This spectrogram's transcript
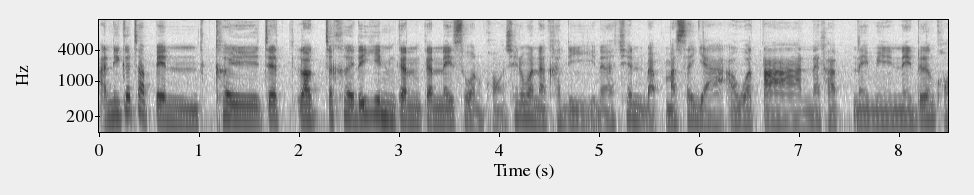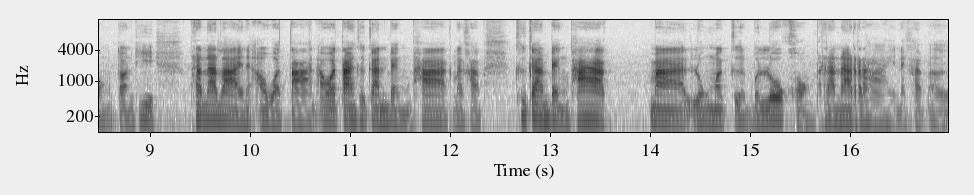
อันนี้ก็จะเป็นเคยจะเราจะเคยได้ยินกันกันในส่วนของเช่นวรรณคดีนะ เช่นแบบมัสยาอวตารนะครับในมีในเรื่องของตอนที่พระนารายณ์เนี่ยอวตารอวตารคือการแบ่งภาคนะครับ คือการแบ่งภาคมาลงมาเกิดบนโลกของพระนารายณ์นะครับเออ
